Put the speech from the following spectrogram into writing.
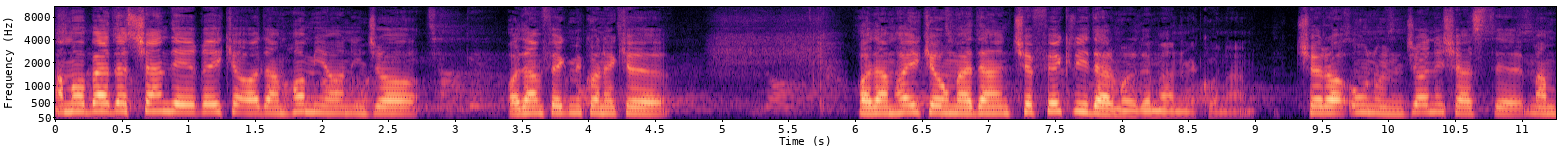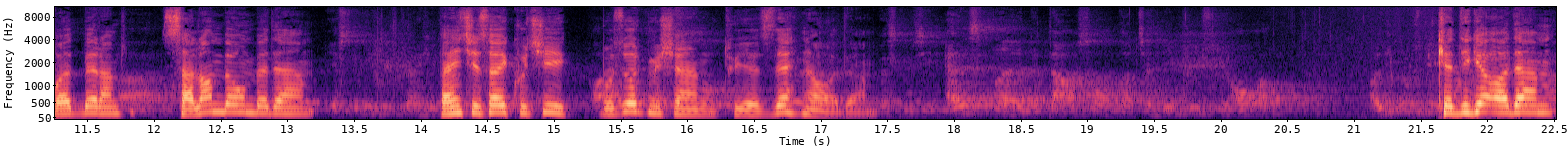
اما بعد از چند دقیقه که آدم ها میان اینجا آدم فکر می‌کنه که آدم هایی که اومدن چه فکری در مورد من می‌کنن؟ چرا اون اونجا نشسته؟ من باید برم سلام به اون بدم؟ و این چیزهای کوچیک بزرگ میشن توی ذهن آدم. که دیگه آدم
